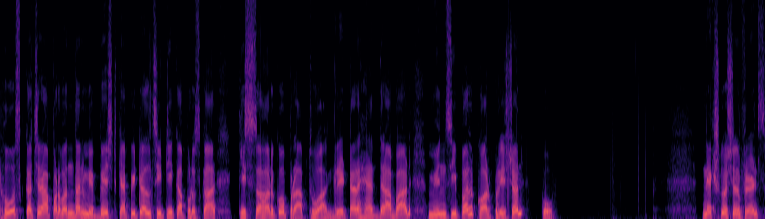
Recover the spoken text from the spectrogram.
ठोस कचरा प्रबंधन में बेस्ट कैपिटल सिटी का पुरस्कार किस शहर को प्राप्त हुआ? ग्रेटर हैदराबाद म्यूनिसिपल कॉरपोरेशन को। Next question friends.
